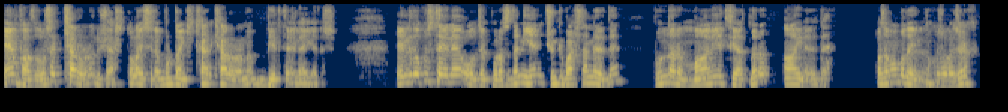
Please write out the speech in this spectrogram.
En fazla olursa kar oranı düşer. Dolayısıyla buradanki kar oranı 1 TL gelir. 59 TL olacak burası da. Niye? Çünkü baştan ne dedi? Bunların maliyet fiyatları aynı dedi. O zaman bu da 59 olacak.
